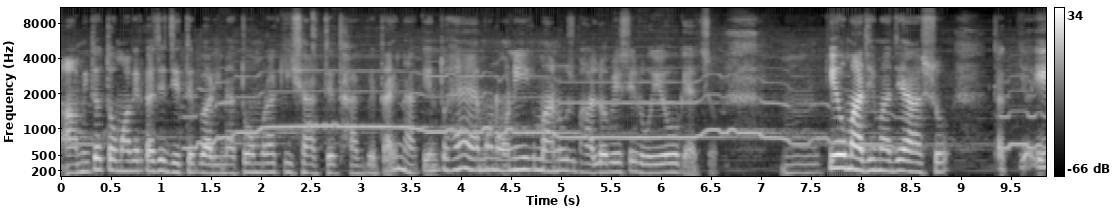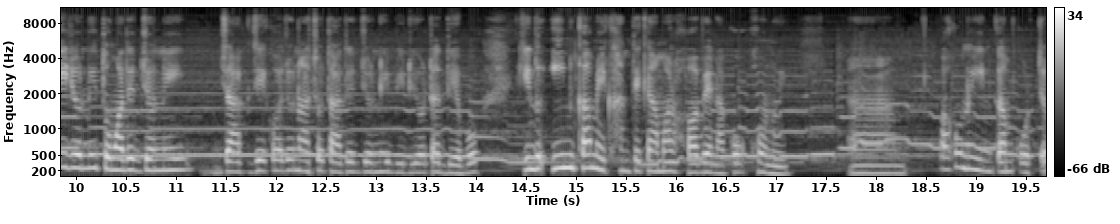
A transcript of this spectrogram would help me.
আমি তো তোমাদের কাছে যেতে পারি না, তোমরা কি স্বার্থে থাকবে, তাই না? কিন্তু হ্যাঁ এমন অনেক মানুষ ভালোবেসে রয়েও গেছো। কেউ মাঝে মাঝে আসো। তা এই জন্যই তোমাদের জন্যই, যাক যে কজন আছো তাদের জন্যই ভিডিওটা দেব। কিন্তু ইনকাম এখান থেকে আমার হবে না কখনোই। আহ, কখনোই ইনকাম করতে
